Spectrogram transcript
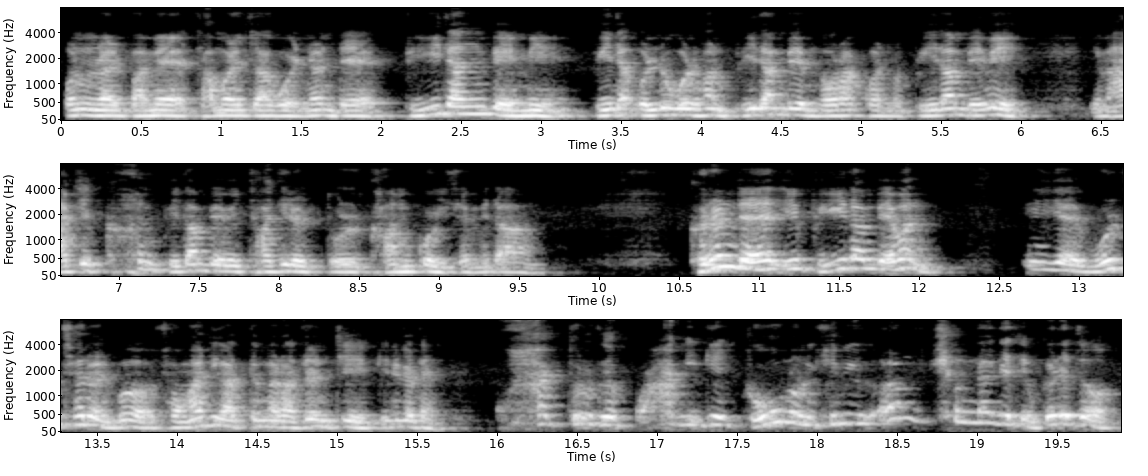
어느 날 밤에 잠을 자고 있는데 비단뱀이 비단 얼룩을 한 비단뱀 노랗고 한 비단뱀이 이 마치 큰 비단뱀이 자기를 둘 감고 있습니다. 그런데 이 비단뱀은 이게 물체를 뭐 송아지 같은 거라든지 이런 것들 꽉 뚫고 꽉 이게 조우는 힘이 엄청나게 있어요. 그래서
